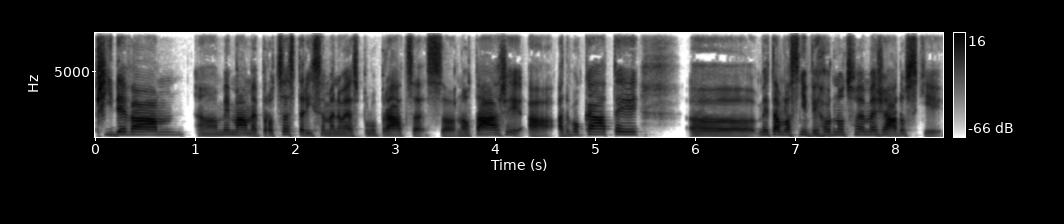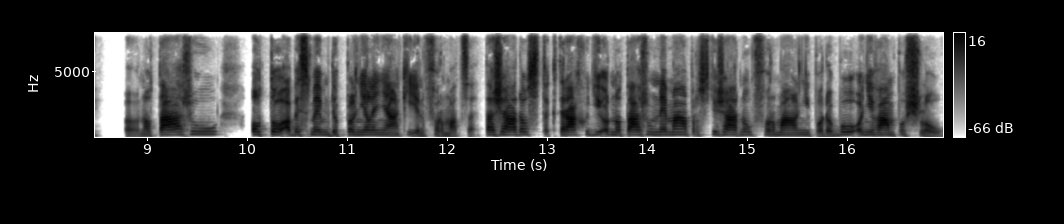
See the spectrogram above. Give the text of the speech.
přijde vám, uh, my máme proces, který se jmenuje spolupráce s notáři a advokáty, uh, my tam vlastně vyhodnocujeme žádosti notářů, o to, aby jsme jim doplnili nějaké informace. Ta žádost, která chodí od notářů, nemá prostě žádnou formální podobu. Oni vám pošlou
